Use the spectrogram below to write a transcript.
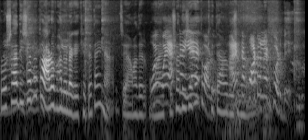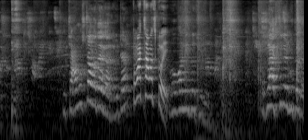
প্রসাদ হিসাবে তো আরও ভালো লাগে খেতে তাই না? যে আমাদের প্রসাদ একটা হিসেবে ইয়ে তো খেতে আরও বেশি। পটলের করবে। চামচটা কোথায় গেল? তোমার চামচ কই? ওখানেই তো ছিল। প্লাস্টিকের ভিতরে।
